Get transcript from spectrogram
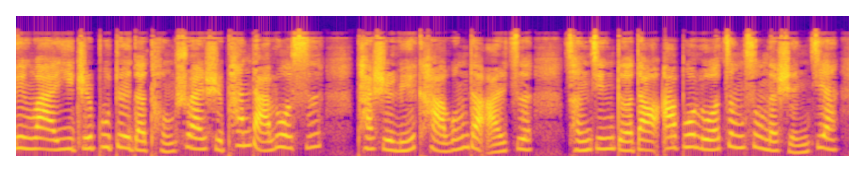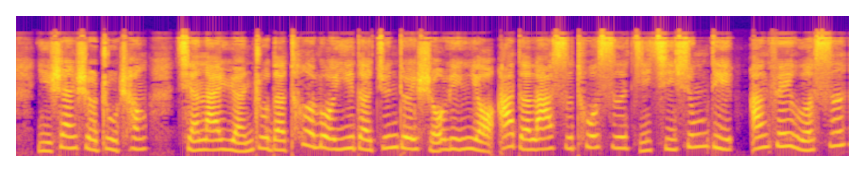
另外一支部队的统帅是潘达洛斯，他是吕卡翁的儿子，曾经得到阿波罗赠送的神剑，以善射著称。前来援助的特洛伊的军队首领有阿德拉斯托斯及其兄弟安菲俄斯、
